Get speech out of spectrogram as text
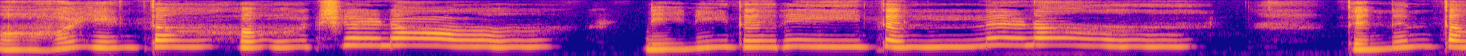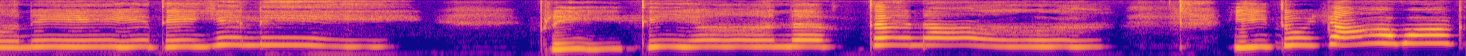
ಆಹಾ ಇಂತ ಆ ಕ್ಷಣ ನೆನೆದರೆ ತಲ್ಲಣ. ತನ್ನಂತಾನೇ ಎದೆಯಲಿ ಪ್ರೀತಿಯ ನರ್ತನ. ಇದು ಯಾವಾಗ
